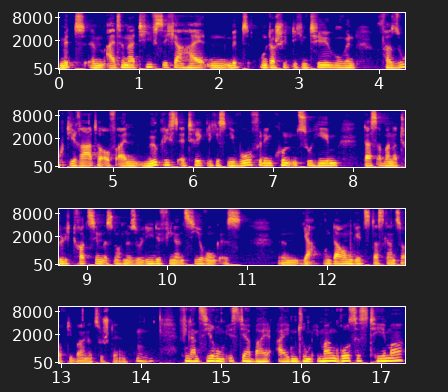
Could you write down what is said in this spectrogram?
mit ähm, Alternativsicherheiten, mit unterschiedlichen Tilgungen versucht, die Rate auf ein möglichst erträgliches Niveau für den Kunden zu heben, das aber natürlich trotzdem es noch eine solide Finanzierung ist. Ähm, ja, und darum geht es, das Ganze auf die Beine zu stellen. Mhm. Finanzierung ist ja bei Eigentum immer ein großes Thema.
